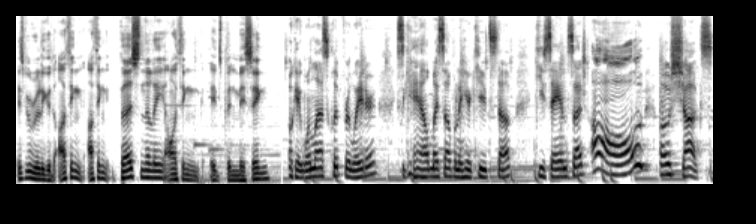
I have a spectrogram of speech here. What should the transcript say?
It's been really good. I think. I think personally, I think it's been missing. Okay, one last clip for later, because I can't help myself when I hear cute stuff. Keep saying such. Oh, oh shucks.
